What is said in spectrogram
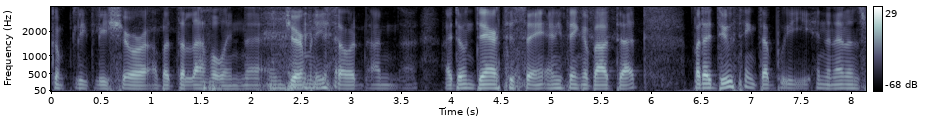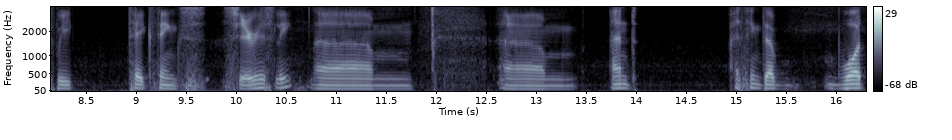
completely sure about the level in uh, in Germany, so I'm uh, I don't dare to say anything about that. But I do think that we in the Netherlands we take things seriously, um, um, and I think that what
